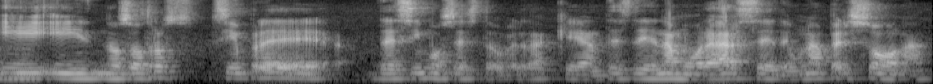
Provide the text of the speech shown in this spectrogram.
y, nosotros siempre decimos esto, ¿verdad? Que antes de enamorarse de una persona,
